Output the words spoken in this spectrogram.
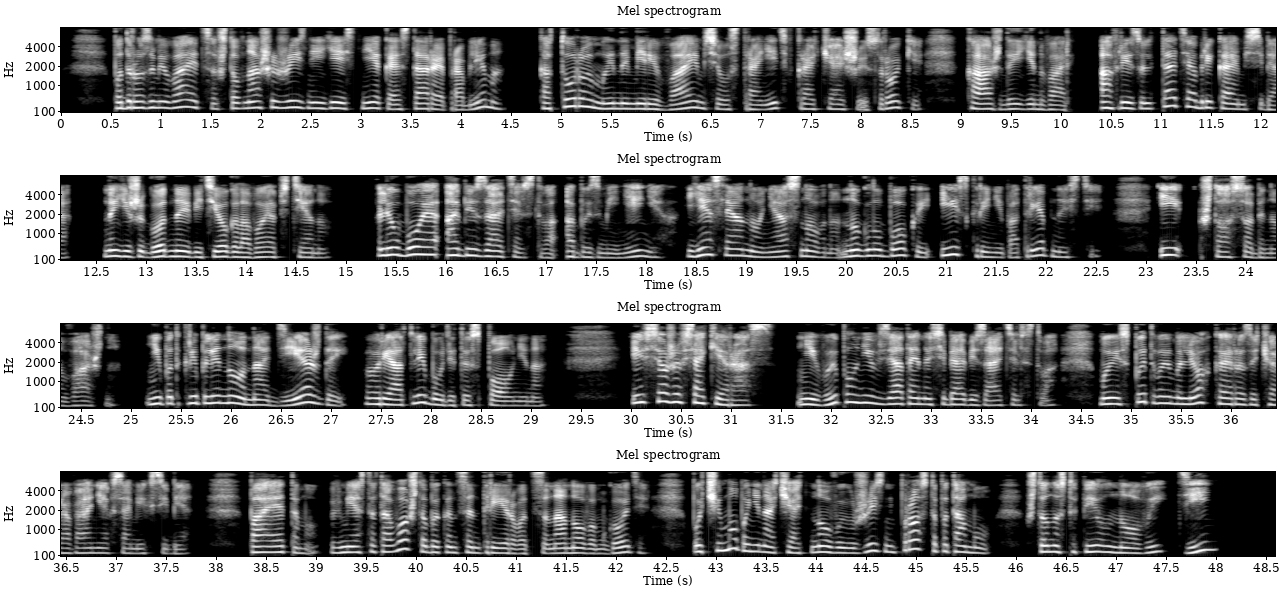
Подразумевается, что в нашей жизни есть некая старая проблема, которую мы намереваемся устранить в кратчайшие сроки каждый январь, а в результате обрекаем себя на ежегодное битье головой об стену. Любое обязательство об изменениях, если оно не основано на глубокой искренней потребности и, что особенно важно, не подкреплено надеждой, вряд ли будет исполнено. И все же всякий раз, не выполнив взятое на себя обязательство, мы испытываем легкое разочарование в самих себе. Поэтому, вместо того, чтобы концентрироваться на Новом Годе, почему бы не начать новую жизнь просто потому, что наступил новый день?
